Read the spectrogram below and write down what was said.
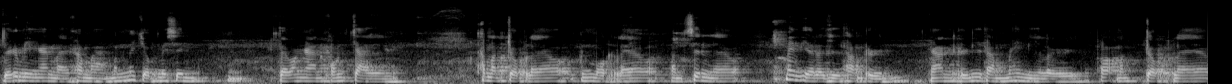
เดี๋ยวก็มีงานไหนเข้ามา มันไม่จบไม่สิ้น แต่ว่างานของใจ ถ้ามันจบแล้วมันหมดแล้ว มันสิ้นแล้ว ไม่มีอะไรจะทำอื่น งานอื่นที่ทำไม่มีเลย เพราะมันจบแล้ว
